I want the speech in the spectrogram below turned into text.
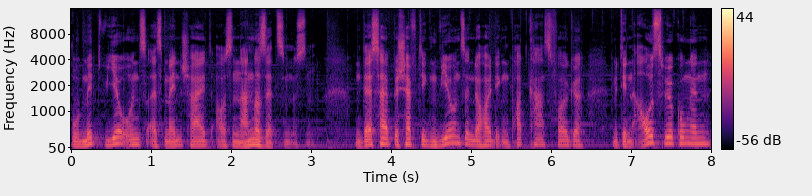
womit wir uns als Menschheit auseinandersetzen müssen. Und deshalb beschäftigen wir uns in der heutigen Podcast-Folge mit den Auswirkungen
